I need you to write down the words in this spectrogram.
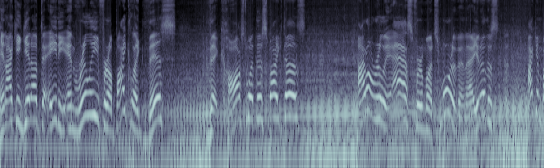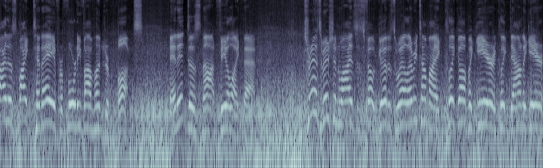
and I can get up to 80. And really, for a bike like this that cost what this bike does, I don't really ask for much more than that. You know, this I can buy this bike today for 4,500 bucks, and it does not feel like that. Transmission-wise, it's felt good as well. Every time I click up a gear and click down a gear,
